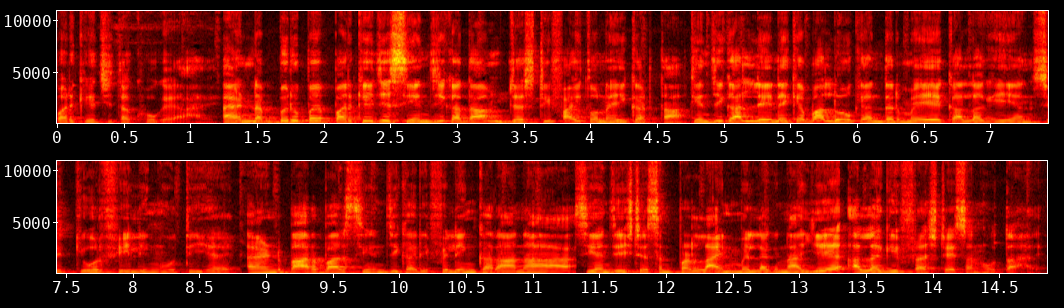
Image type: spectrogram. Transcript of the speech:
पर केजी तक हो गया है। एंड नब्बे रुपए पर केजी जी का दाम जस्टिफाई तो नहीं करता। सीएनजी कार लेने के बाद लोगों के अंदर में एक अलग ही अनसिक्योर फीलिंग होती है। एंड बार बार सीएनजी का रिफिलिंग कराना सीएनजी स्टेशन पर लाइन में लगना ये अलग ही फ्रस्ट्रेशन होता है।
